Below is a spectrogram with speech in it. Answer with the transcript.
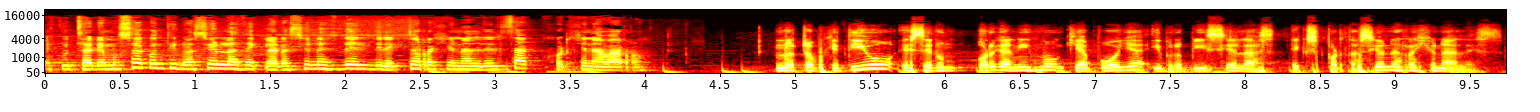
Escucharemos a continuación las declaraciones del director regional del SAC, Jorge Navarro. Nuestro objetivo es ser un organismo que apoya y propicia las exportaciones regionales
